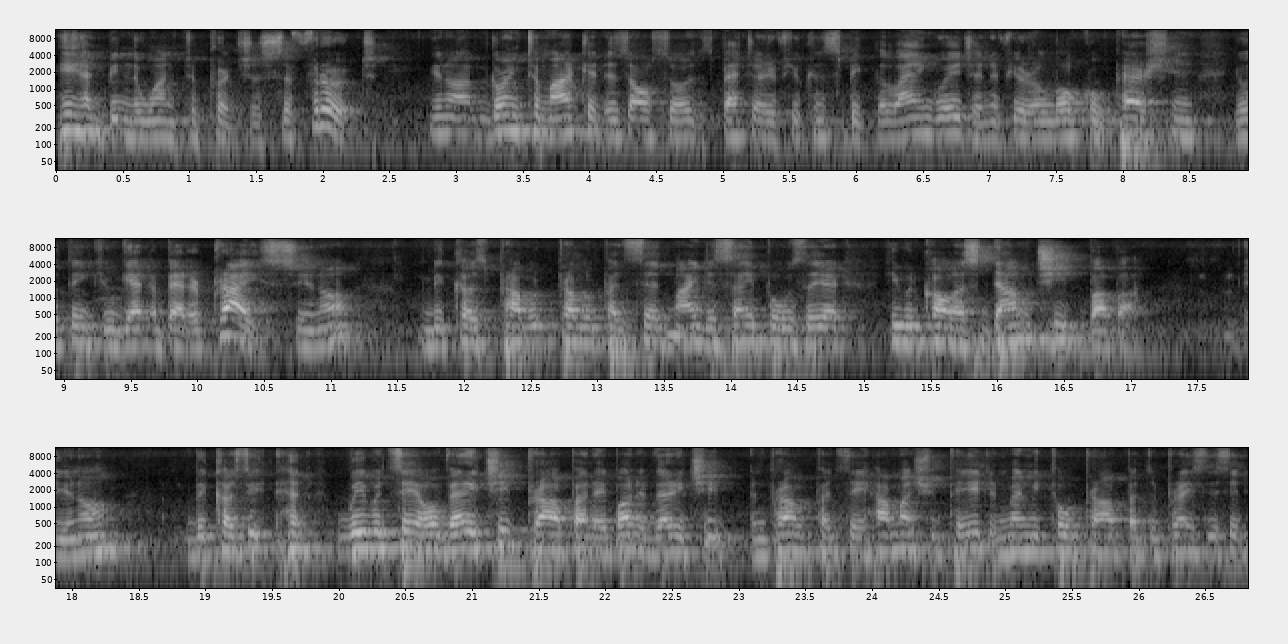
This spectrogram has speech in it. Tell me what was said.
he had been the one to purchase the fruit. You know, going to market is also, it's better if you can speak the language and if you're a local person, you'll think you'll get a better price, you know? Because Prabhupada said, my disciples there, he would call us damn cheap Baba, you know? Because he, we would say, oh, very cheap, Prabhupada, I bought it very cheap. And Prabhupada would say, how much you paid? And when we told Prabhupada the price, he said,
